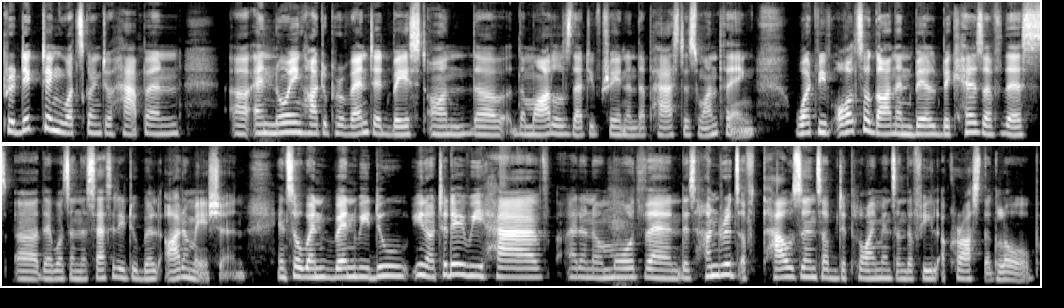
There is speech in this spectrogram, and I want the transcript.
predicting what's going to happen uh, and knowing how to prevent it based on the the models that you've trained in the past is one thing. What we've also gone and built because of this, uh, there was a necessity to build automation. And so when when we do, you know, today we have I don't know more than there's hundreds of thousands of deployments in the field across the globe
